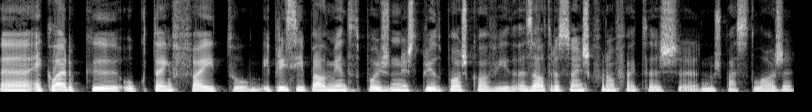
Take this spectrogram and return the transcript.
Uh, é claro que o que tem feito, e principalmente depois neste período pós-Covid, as alterações que foram feitas uh, no espaço de loja,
